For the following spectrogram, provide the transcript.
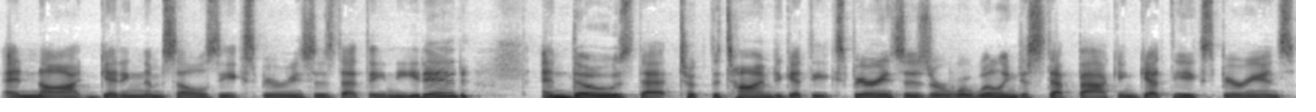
and not getting themselves the experiences that they needed and those that took the time to get the experiences or were willing to step back and get the experience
